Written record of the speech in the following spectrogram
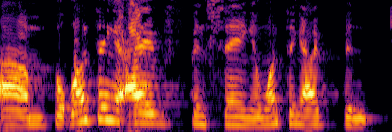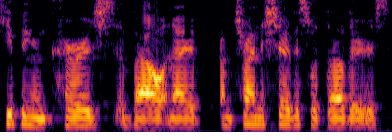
Um, but one thing I've been saying, and one thing I've been keeping encouraged about, and I, am trying to share this with others,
